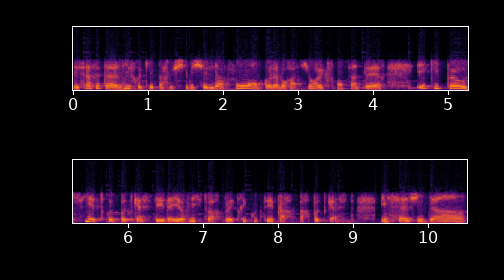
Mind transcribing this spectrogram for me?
Et ça, c'est un livre qui est paru chez Michel Lafon en collaboration avec France Inter, et qui peut aussi être podcasté. D'ailleurs, l'histoire peut être écoutée par, par podcast. Il s'agit d'un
